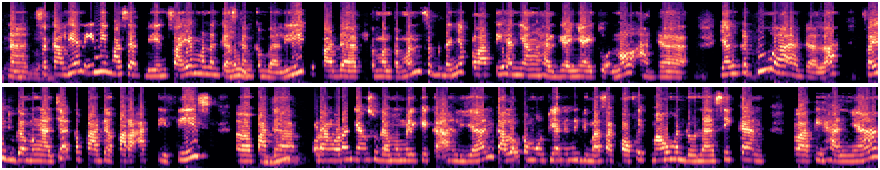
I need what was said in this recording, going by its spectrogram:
Nah sekalian ini Mas Edwin saya menegaskan kembali kepada teman-teman sebenarnya pelatihan yang harganya itu nol ada. Yang kedua adalah saya juga mengajak kepada para aktivis uh, pada hmm. orang-orang yang sudah memiliki keahlian kalau kemudian ini di masa COVID mau mendonasikan pelatihannya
